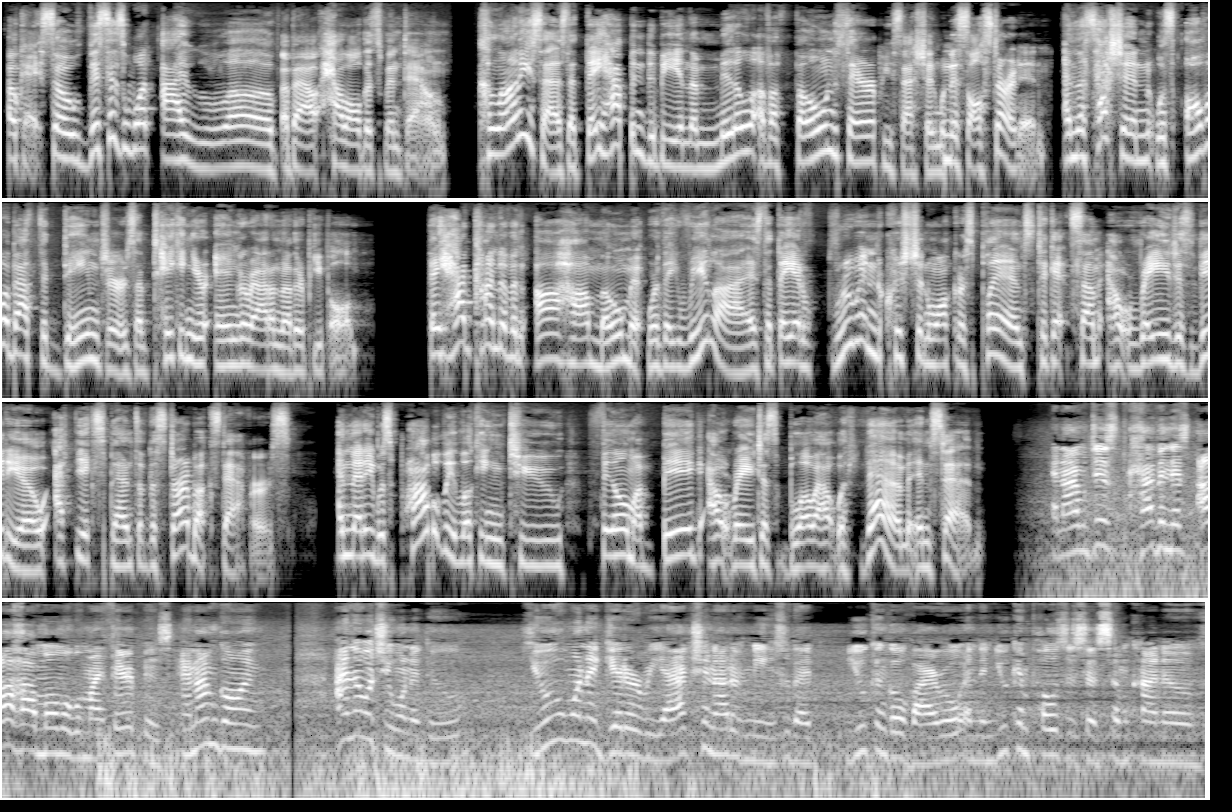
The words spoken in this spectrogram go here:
Okay, so this is what I love about how all this went down. Kehlani says that they happened to be in the middle of a phone therapy session when this all started. And the session was all about the dangers of taking your anger out on other people. They had kind of an aha moment where they realized that they had ruined Christian Walker's plans to get some outrageous video at the expense of the Starbucks staffers. And that he was probably looking to film a big, outrageous blowout with them instead. And I'm just having this aha moment with my therapist. And I'm going, I know what you want to do. You want to get a reaction out of me so that you can go viral and then you can pose this as some kind of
